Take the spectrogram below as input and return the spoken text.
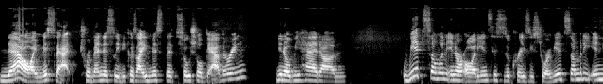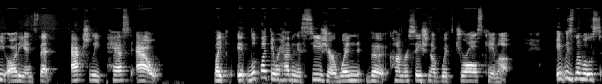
Now I miss that tremendously because I miss the social gathering. You know, we had um, we had someone in our audience. This is a crazy story. We had somebody in the audience that actually passed out like it looked like they were having a seizure when the conversation of withdrawals came up it was the most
